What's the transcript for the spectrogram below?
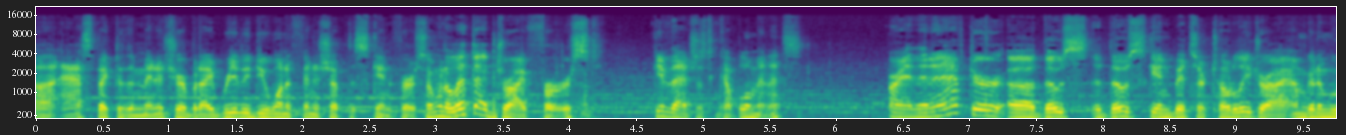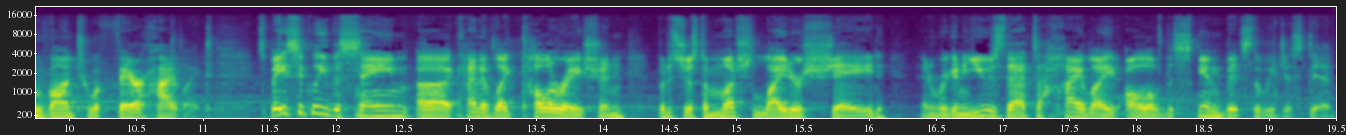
uh, aspect of the miniature, but I really do want to finish up the skin first. So I'm going to let that dry first. Give that just a couple of minutes. All right, and then after uh, those those skin bits are totally dry, I'm going to move on to a fair highlight. It's basically the same uh, kind of like coloration, but it's just a much lighter shade, and we're going to use that to highlight all of the skin bits that we just did.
